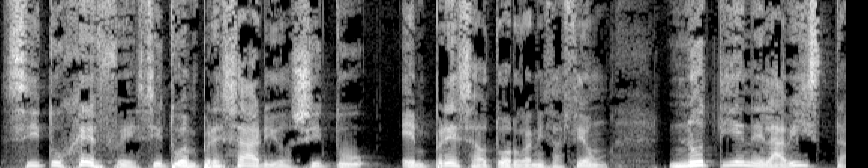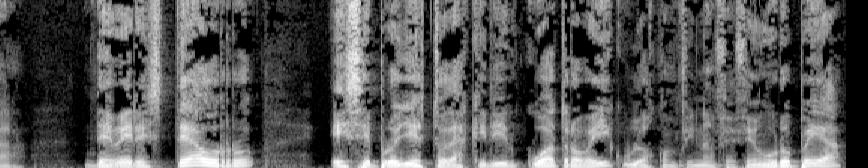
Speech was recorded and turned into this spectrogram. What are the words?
si tu jefe, si tu empresario, si tu empresa o tu organización no tiene la vista de ver este ahorro, ese proyecto de adquirir cuatro vehículos con financiación europea,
